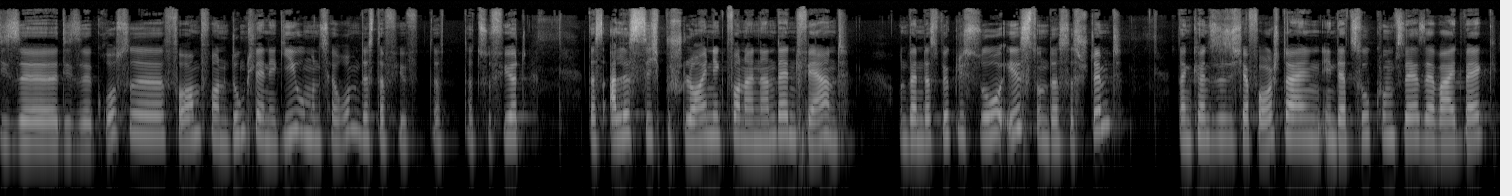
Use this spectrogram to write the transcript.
diese, diese große Form von dunkler Energie um uns herum, das, dafür, das dazu führt, dass alles sich beschleunigt voneinander entfernt. Und wenn das wirklich so ist und dass es stimmt, dann können Sie sich ja vorstellen, in der Zukunft sehr, sehr weit weg,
